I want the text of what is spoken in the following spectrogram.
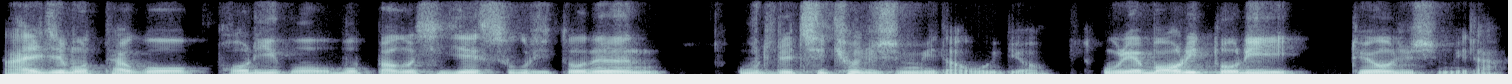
알지 못하고 버리고 못 박으신 예수 그리스도는 우리를 지켜주십니다. 오히려 우리의 머릿돌이 되어주십니다.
